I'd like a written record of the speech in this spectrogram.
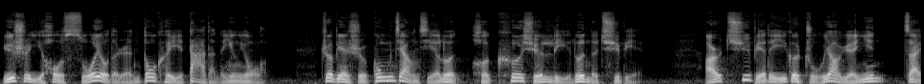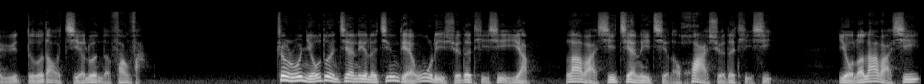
于是以后所有的人都可以大胆的应用了。这便是工匠结论和科学理论的区别，而区别的一个主要原因在于得到结论的方法。正如牛顿建立了经典物理学的体系一样，拉瓦锡建立起了化学的体系。有了拉瓦锡，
